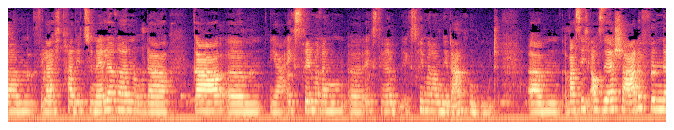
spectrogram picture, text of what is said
ähm, vielleicht traditionelleren oder gar ähm, ja, extremeren, äh, extrem, extremeren Gedankengut. Ähm, was ich auch sehr schade finde,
